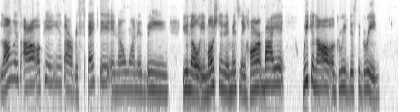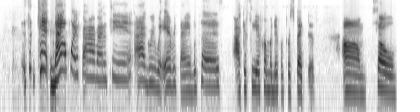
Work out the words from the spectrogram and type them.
long as our opinions are respected and no one is being, you know, emotionally and mentally harmed by it, we can all agree to disagree. It's a 10, 9.5 out of 10. I agree with everything because I can see it from a different perspective. Um, so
